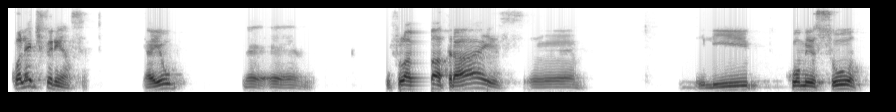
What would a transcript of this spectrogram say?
qual é a diferença? Aí eu. É, é, o Flamengo atrás, é, ele começou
